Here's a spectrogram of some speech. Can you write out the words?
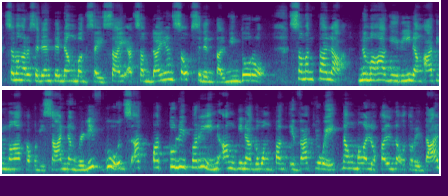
sa mga residente ng Magsaysay at Sablayan sa Occidental Mindoro. Samantala, namahagi rin ang ating mga kapulisan ng relief goods at patuloy pa rin ang ginagawang pag-evacuate ng mga lokal na otoridad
